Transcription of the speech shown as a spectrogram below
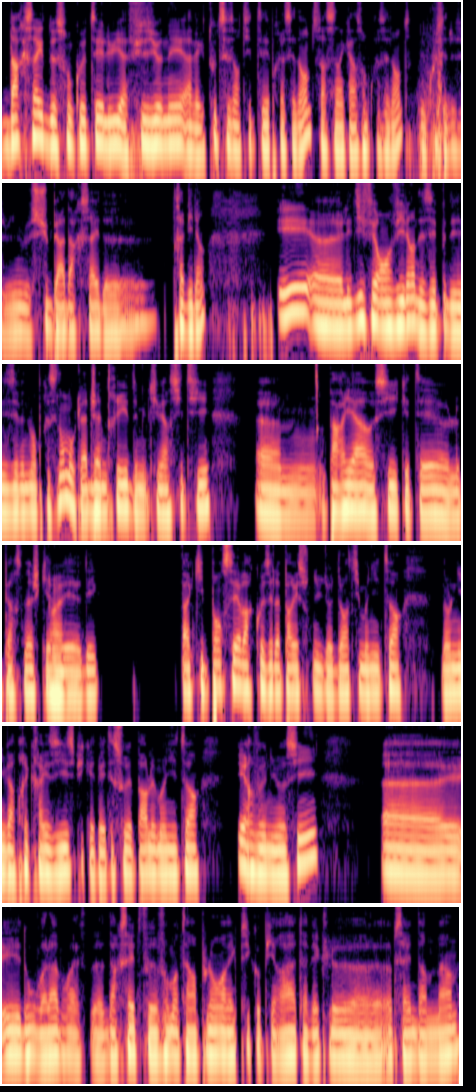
Darkseid, de son côté, lui, a fusionné avec toutes ses entités précédentes, enfin ses incarnations précédentes. Du coup, c'est devenu le super Darkseid euh, très vilain. Et les différents vilains des, événements précédents, donc la Gentry de Multiversity, Paria aussi, qui était le personnage qui Ouais. avait des. Enfin, qui pensait avoir causé l'apparition du- de l'anti-monitor dans l'univers pré-crisis, puis qui avait été sauvé par le monitor, est revenu aussi. Euh, et donc voilà, bref, euh, Darkseid fomentait un plan avec Psychopirate, avec le euh, Upside Down Man,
